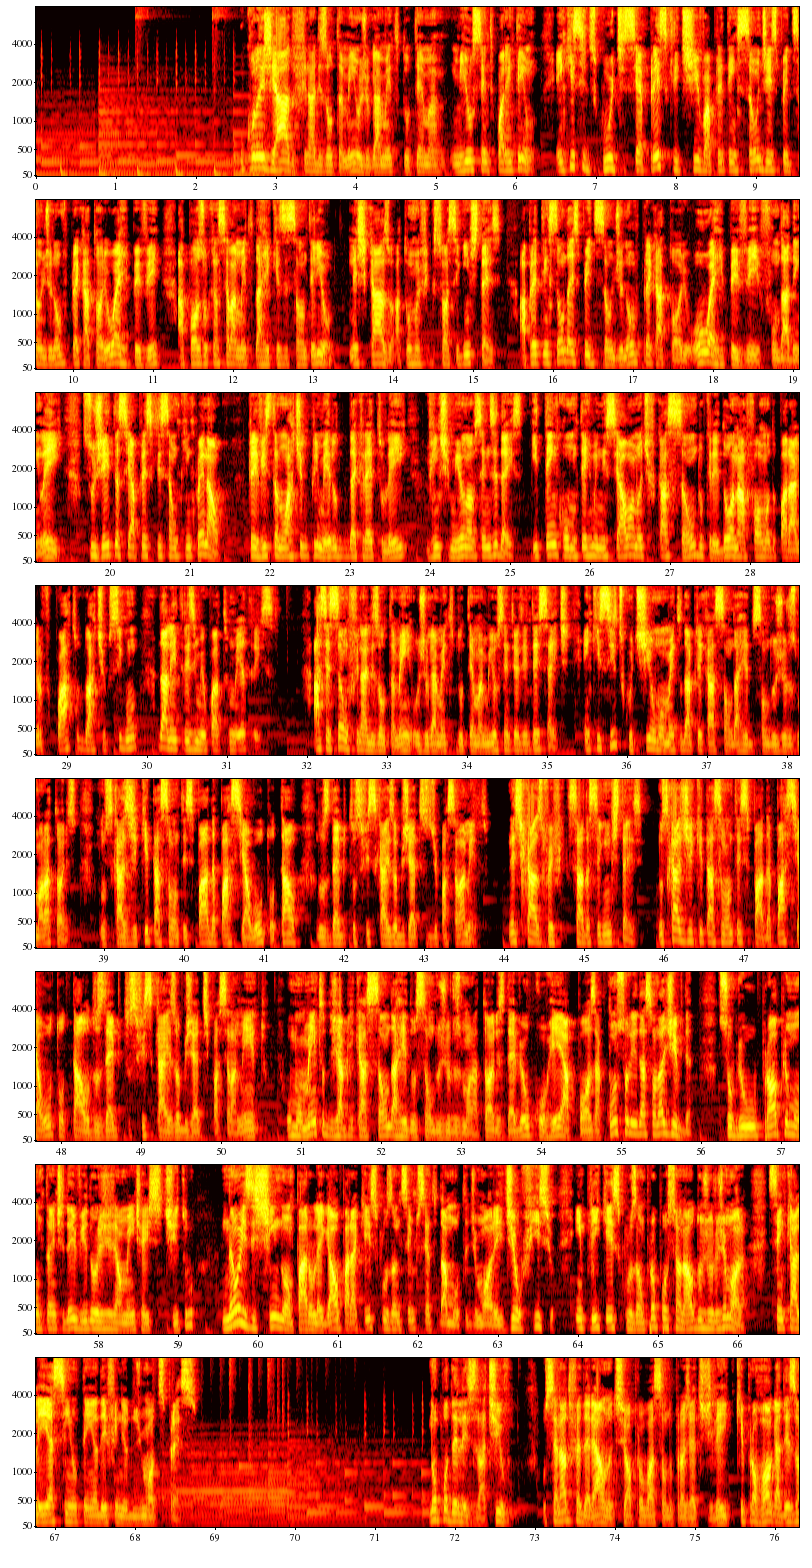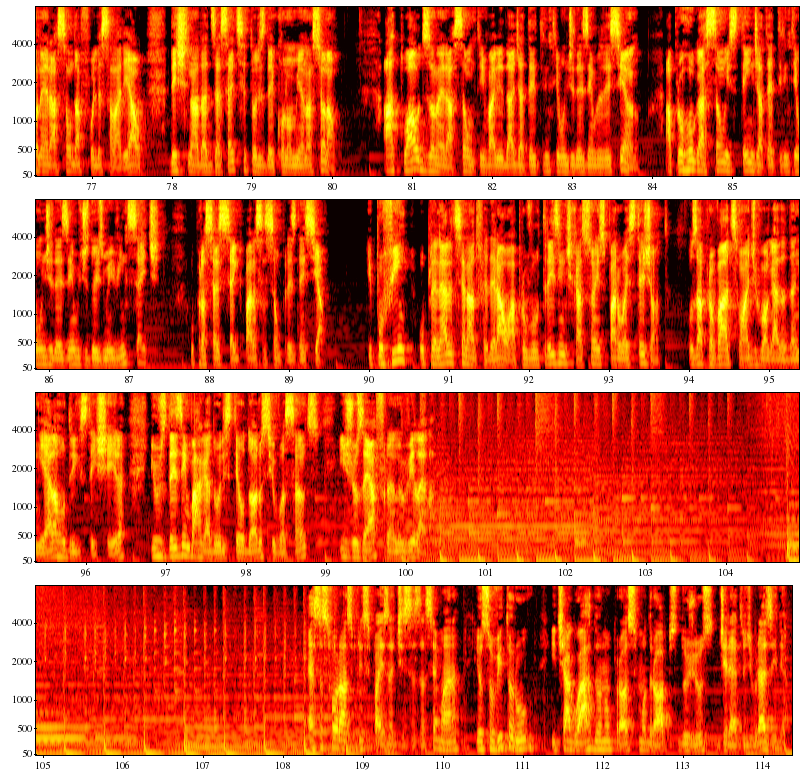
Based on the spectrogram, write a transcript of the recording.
O colegiado finalizou também o julgamento do tema 1141, em que se discute se é prescritiva a pretensão de expedição de novo precatório ou RPV após o cancelamento da requisição anterior. Neste caso, a turma fixou a seguinte tese: a pretensão da expedição de novo precatório ou RPV fundada em lei sujeita-se à prescrição quinquenal, prevista no artigo 1 do Decreto-Lei 20.910, e tem como termo inicial a notificação do credor na forma do parágrafo 4 do artigo 2 da Lei 13.463. A sessão finalizou também o julgamento do tema 1187, em que se discutia o momento da aplicação da redução dos juros moratórios, nos casos de quitação antecipada, parcial ou total, dos débitos fiscais objetos de parcelamento. Neste caso, foi fixada a seguinte tese: nos casos de quitação antecipada, parcial ou total dos débitos fiscais objetos de parcelamento, o momento de aplicação da redução dos juros moratórios deve ocorrer após a consolidação da dívida, sobre o próprio montante devido originalmente a esse título não existindo amparo legal para que a exclusão de 100% da multa de mora e de ofício implique a exclusão proporcional do juros de mora, sem que a lei assim o tenha definido de modo expresso. No Poder Legislativo, o Senado Federal noticiou a aprovação do projeto de lei que prorroga a desoneração da folha salarial destinada a 17 setores da economia nacional. A atual desoneração tem validade até 31 de dezembro desse ano. A prorrogação estende até 31 de dezembro de 2027 o processo segue para a sanção presidencial. E por fim, o plenário do Senado Federal aprovou três indicações para o STJ. Os aprovados são a advogada Daniela Rodrigues Teixeira e os desembargadores Teodoro Silva Santos e José Afrânio Vilela. Essas foram as principais notícias da semana. Eu sou Vitor Hugo e te aguardo no próximo Drops do JUS, direto de Brasília.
